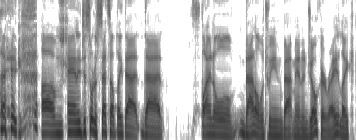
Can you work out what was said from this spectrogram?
like, um, and it just sort of sets up like that that final battle between Batman and Joker, right? Like,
